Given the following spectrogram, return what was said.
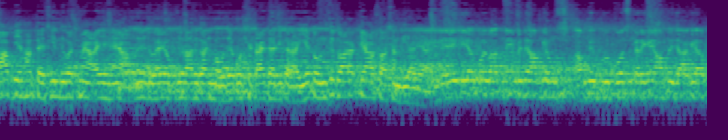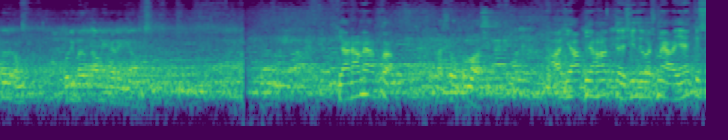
आप यहाँ तहसील दिवस में आए हैं आपने जो है उप जिलाधिकारी महोदय को शिकायत दर्ज कराई है तो उनके द्वारा क्या आश्वासन दिया गया है? यही किया कोई बात नहीं बेटे आपके हम आपकी पूरी कोशिश करेंगे यहाँ पे जाके आप पूरी मदद आपकी करेंगे आप। क्या नाम है आपका? अशोक कुमार। आज आप यहाँ तहसील दिवस में आए हैं किस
